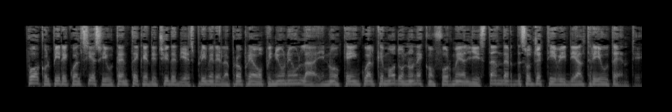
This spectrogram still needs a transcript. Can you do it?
può colpire qualsiasi utente che decide di esprimere la propria opinione online o che in qualche modo non è conforme agli standard soggettivi di altri utenti.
